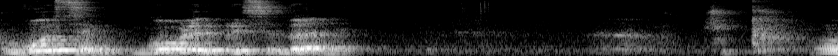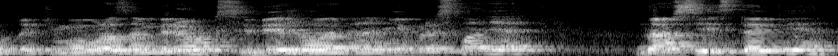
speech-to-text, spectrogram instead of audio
8 гоблет приседаний. Вот таким образом берем, к себе желательно не прислонять. На всей стопе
